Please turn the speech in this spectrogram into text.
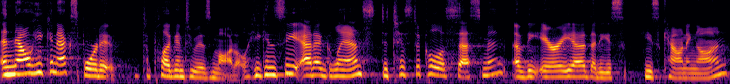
and now he can export it to plug into his model. He can see at a glance statistical assessment of the area that he's, he's counting on,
